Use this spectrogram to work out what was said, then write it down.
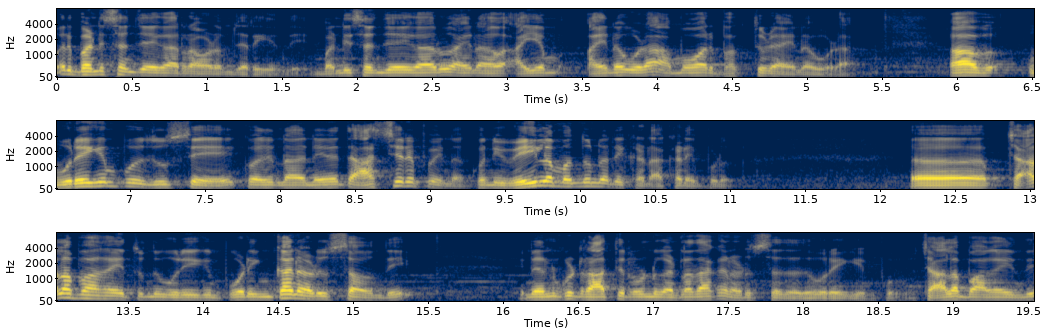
మరి బండి సంజయ్ గారు రావడం జరిగింది. బండి సంజయ్ గారు ఆయన అయ్యం ఆయన కూడా అమ్మవారి భక్తుడు ఆయన కూడా. ఆ ఊరేగింపు చూస్తే కొన్ని నేనైతే ఆశ్చర్యపోయినా. కొన్ని వేల మంది ఉన్నారు ఇక్కడ అక్కడ ఇప్పుడు. చాలా బాగా అవుతుంది ఊరేగింపు. కూడా ఇంకా నడుస్తూ ఉంది. నేను అనుకుంటే రాత్రి రెండు గంటల దాకా నడుస్తుంది అది ఊరేగింపు. చాలా బాగా అయింది.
